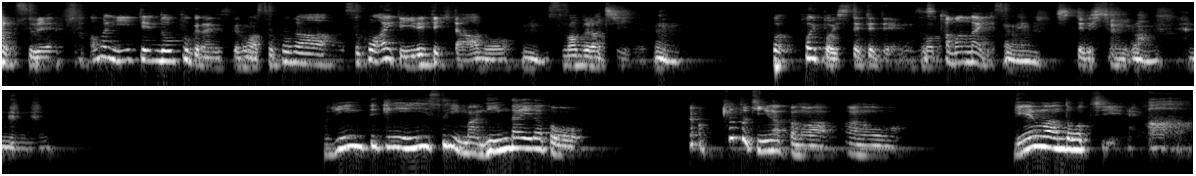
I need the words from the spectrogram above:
やつであんまり任天堂っぽくないんですけど、まあ、そこがそこをあえて入れてきたあのうん。スマブラチーム。うん。ぽぽいぽい捨てててもうたまんないですね、うん。知ってる人には。うん。個人的に E3 まあ任代だとやっぱちょっと気になったのはあのゲームウォッチ。ああ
